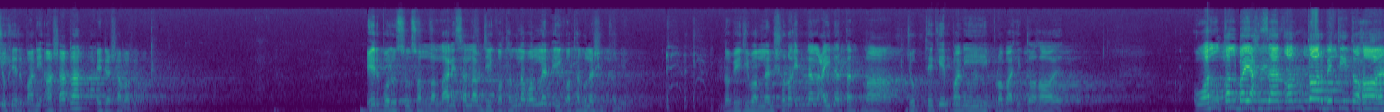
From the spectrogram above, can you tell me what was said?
চোখের পানি আসাটা এটা স্বাভাবিক। এরপর রসুল সাল্লাহ আলি সাল্লাম যে কথাগুলা বললেন, এই কথাগুলা শিক্ষণীয়। নবীজি বললেন, শোনো, ইন্নাল আইনা তাদমা, চোখ থেকে পানি প্রবাহিত হয়। ওয়াল অন্তর ব্যতীত হয়।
